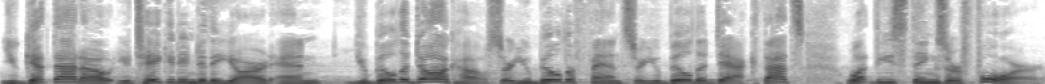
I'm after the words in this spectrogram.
You get that out, you take it into the yard, and you build a doghouse, or you build a fence, or you build a deck. That's what these things are for.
